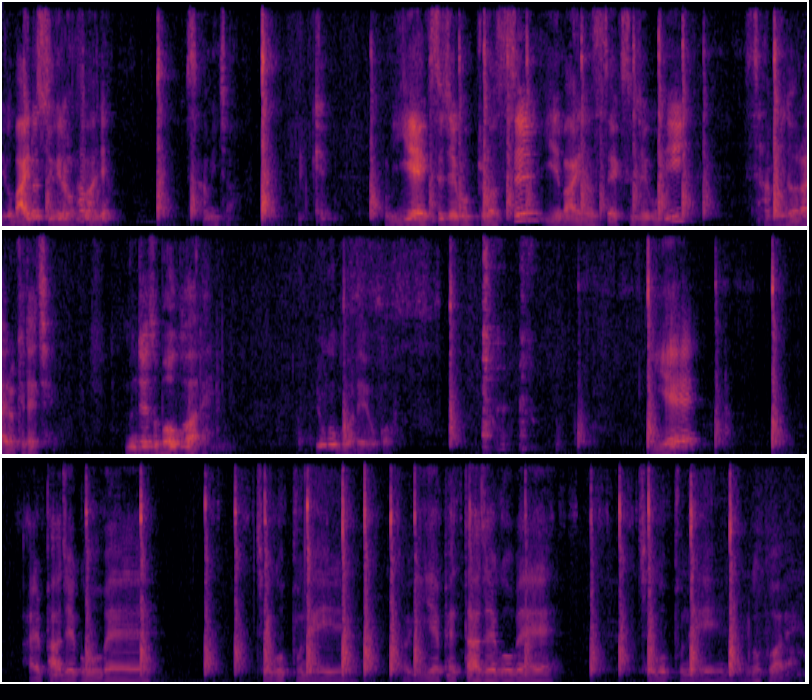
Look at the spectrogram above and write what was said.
이거 마이너스 6이랑 3 아니야? 3이죠. 이렇게. 그럼 2의 x제곱 플러스 2의 마이너스 x제곱이 3이더라 이렇게 되지. 문제에서 뭐 구하래? 요거 구하래 요거. 2의 알파 제곱의 제곱분의 1 여기 2의 베타 제곱의 제곱분의 1 이거 구하래.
